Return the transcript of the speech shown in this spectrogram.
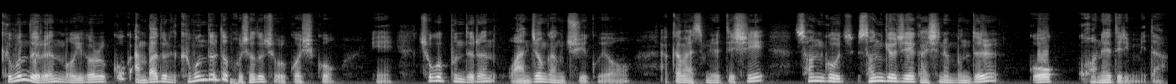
그분들은 뭐 이거를 꼭 안 봐도 그분들도 보셔도 좋을 것이고 예, 초급 분들은 완전 강추이고요. 아까 말씀드렸듯이 선고 선교지에 가시는 분들 꼭 권해드립니다.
